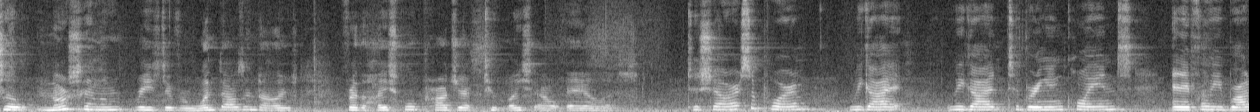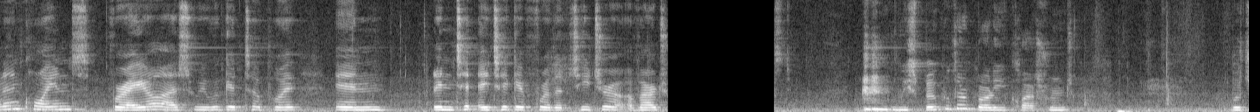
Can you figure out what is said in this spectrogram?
So, North Salem raised over $1,000 for the high school project to ice out ALS. To show our support, we got we got to bring in coins, and if we brought in coins for ALS, we would get to put in in a ticket for the teacher of our. We spoke with our buddy classrooms, which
